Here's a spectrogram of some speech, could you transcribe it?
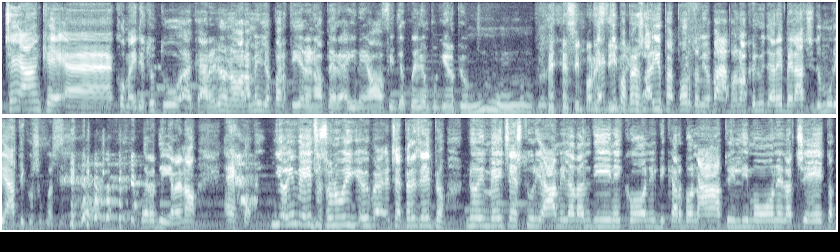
c'è anche, eh, come hai detto tu, eh, cara Eleonora, meglio partire no, per i neofiti o quelli un pochino più... Mm, così. sì, cioè, tipo, per, io porto mio babbo, no, che lui darebbe l'acido muriatico su questi per dire, no? Ecco, io invece sono, cioè per esempio, noi invece sturiamo i lavandini con il bicarbonato, il limone, l'aceto,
